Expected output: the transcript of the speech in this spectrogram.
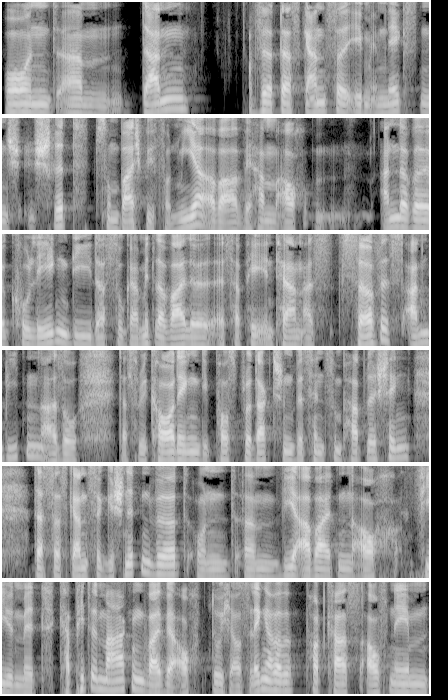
Und ähm, dann wird das Ganze eben im nächsten Schritt zum Beispiel von mir, aber wir haben auch andere Kollegen, die das sogar mittlerweile SAP intern als Service anbieten, also das Recording, die Post-Production bis hin zum Publishing, dass das Ganze geschnitten wird und ähm, wir arbeiten auch viel mit Kapitelmarken, weil wir auch durchaus längere Podcasts aufnehmen,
